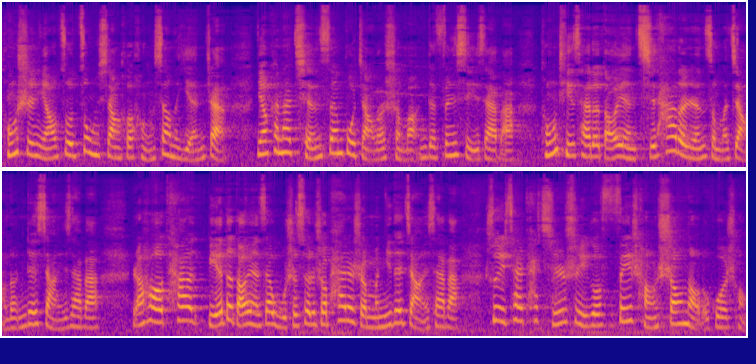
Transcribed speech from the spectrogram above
同时你要做纵向和横向的延展，你要看它前三部讲了什么，你得分析一下吧。同题材的导演，其他的人怎么讲的，你得想一下吧。然后他别的导演在五十岁的时候拍的什么，你得讲一下吧。所以它它其实是一个非常烧脑的过程。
